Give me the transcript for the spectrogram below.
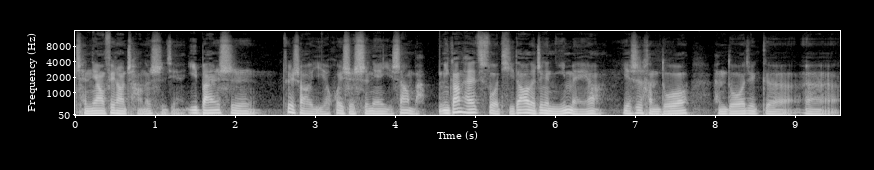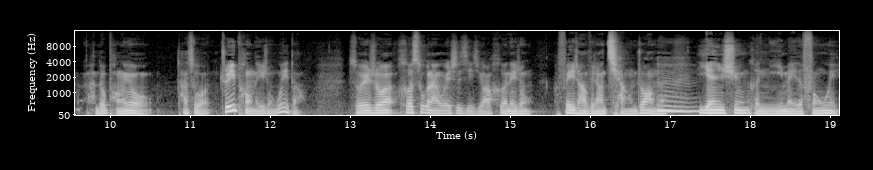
陈酿非常长的时间，一般是最少也会是十年以上吧。你刚才所提到的这个泥煤啊，也是很多很多这个呃很多朋友他所追捧的一种味道。所以说，喝苏格兰威士忌就要喝那种非常非常强壮的嗯烟熏和泥煤的风味。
